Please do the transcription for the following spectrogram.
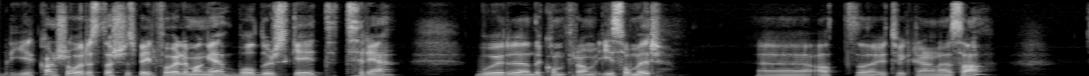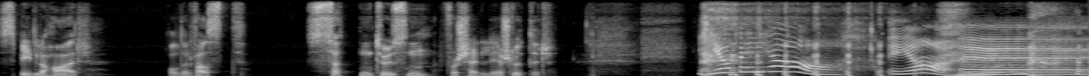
blir kanskje årets største spill for veldig mange, Baldur's Gate 3. Hvor eh, det kom fram i sommer eh, at eh, utviklerne sa spillet har, hold dere fast, 17 000 forskjellige slutter. Ja vel, ja. Ja. Eh,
